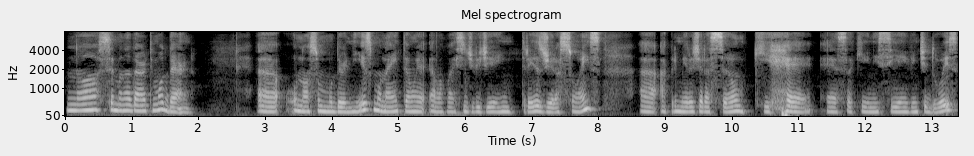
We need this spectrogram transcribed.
na Semana da Arte Moderna. Uh, o nosso modernismo, né? Então, é, ela vai se dividir em três gerações. Uh, a primeira geração, que é essa que inicia em 22,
